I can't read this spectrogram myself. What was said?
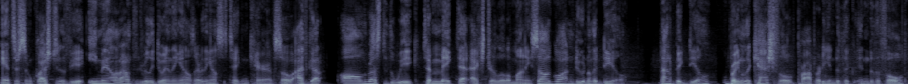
answer some questions via email, and I don't have to really do anything else. Everything else is taken care of. So I've got all the rest of the week to make that extra little money. So I'll go out and do another deal. Not a big deal. We'll bring another cash flow property into the into the fold.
